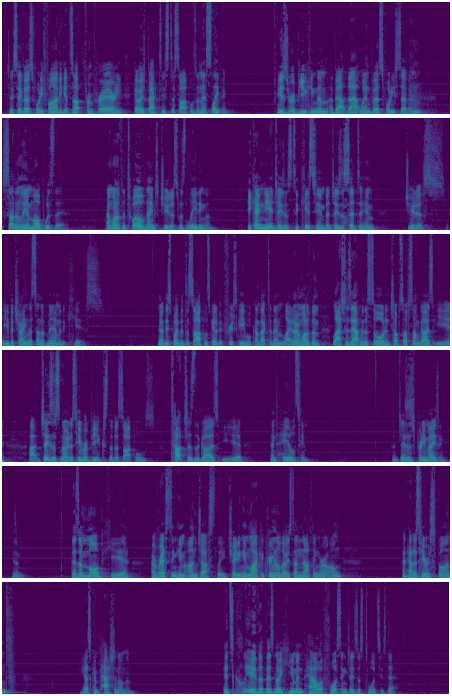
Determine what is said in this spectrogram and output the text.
So you see verse 45, he gets up from prayer and he goes back to his disciples and they're sleeping. He's rebuking them about that when, verse 47, suddenly a mob was there. And one of the twelve, named Judas, was leading them. He came near Jesus to kiss him, but Jesus said to him, Judas, are you betraying the Son of Man with a kiss? Now, at this point, the disciples get a bit frisky. We'll come back to them later. And one of them lashes out with a sword and chops off some guy's ear. Uh, Jesus, notice, he rebukes the disciples, touches the guy's ear, and heals him. And Jesus is pretty amazing, isn't he? There's a mob here arresting him unjustly, treating him like a criminal, though he's done nothing wrong. And how does he respond? He has compassion on them. It's clear that there's no human power forcing Jesus towards his death.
